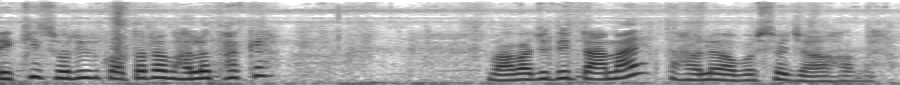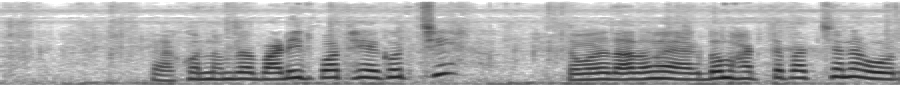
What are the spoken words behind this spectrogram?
দেখি শরীর কতটা ভালো থাকে। বাবা যদি টানায় তাহলে অবশ্যই যাওয়া হবে। তো এখন আমরা বাড়ির পথে এগোচ্ছি। তোমাদের দাদাভাই একদম হাঁটতে পারছে না ওর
